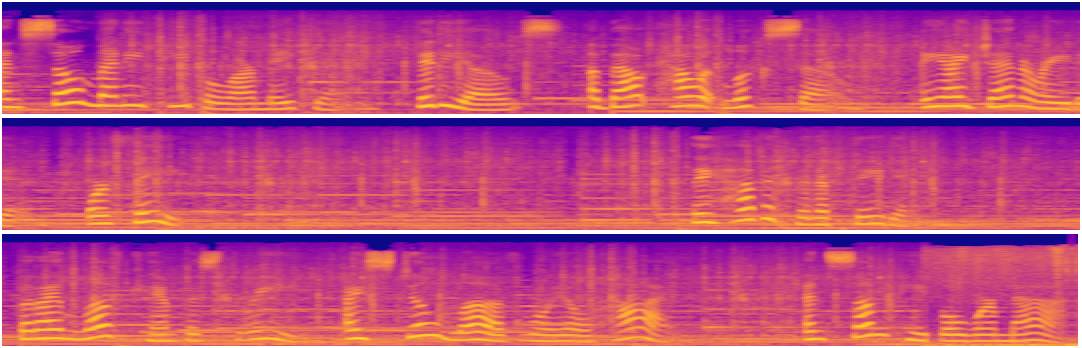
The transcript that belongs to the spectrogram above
And so many people are making videos about how it looks so AI generated or fake. They haven't been updating. But I love Campus 3. I still love Royal High. And some people were mad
